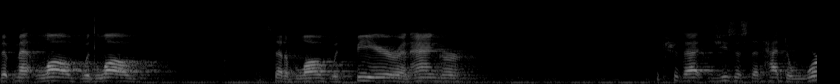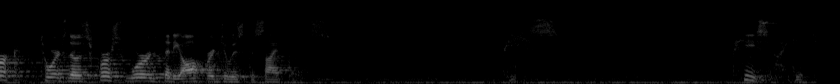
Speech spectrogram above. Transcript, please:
that met love with love instead of love with fear and anger. Picture that Jesus that had to work towards those first words that he offered to his disciples Peace. Peace I give to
